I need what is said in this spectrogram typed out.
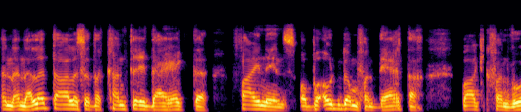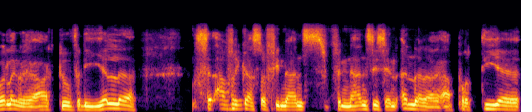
en in hulle taal is dit 'n country director finance op 'n ouderdom van 30 waar ek verantwoordelik raak toe vir die hele Suid-Afrika se finans finansies en in rapporteer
